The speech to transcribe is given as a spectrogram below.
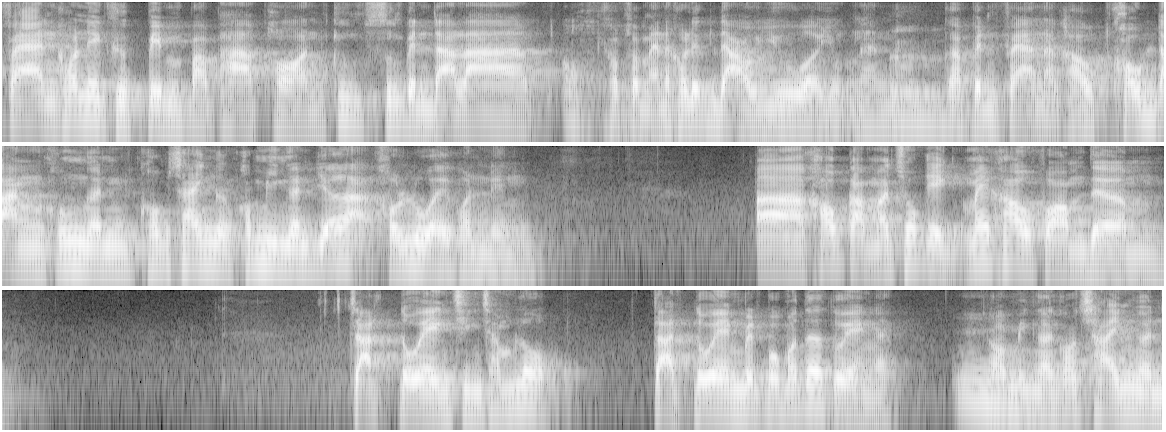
แฟนเขานี่คือปิมประภาพรซึ่งซึ่งเป็นดาราเขาสมัยนั้นเขาเรียกดาวยั่วยุคนั้น ก็เป็นแฟนของเขาเขาดังเขาเงินเขาใช้เงินเขามีเงินเยอะอะเขารวยคนหนึ่งอ่า เขากลับมาชกอีกไม่เข้าฟอร์มเดิม จัดตัวเองชิงแชมป์โลก จัดตัวเองเป็นโปรโมเตอร์ตัวเองไงเขามีเงินเขาใช้เงิน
